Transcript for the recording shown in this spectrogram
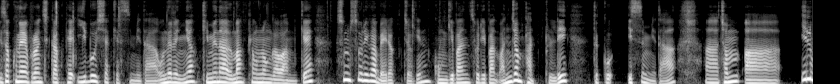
이석훈의 브런치 카페 2부 시작했습니다. 오늘은요, 김윤하 음악평론가와 함께 숨소리가 매력적인 공기반 소리반 완전판 브플리 듣고 있습니다. 아, 점, 아, 1부,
